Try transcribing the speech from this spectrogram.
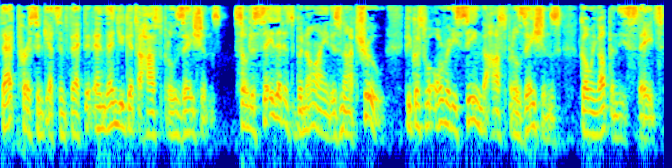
That person gets infected and then you get the hospitalizations. So to say that it's benign is not true because we're already seeing the hospitalizations going up in these states.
